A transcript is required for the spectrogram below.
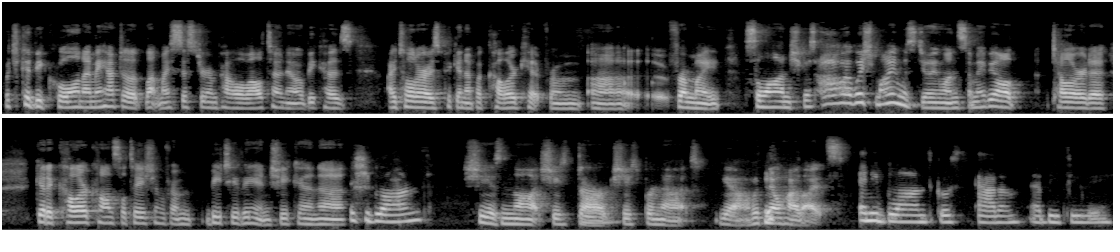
which could be cool. And I may have to let my sister in Palo Alto know because I told her I was picking up a color kit from uh, from my salon. She goes, "Oh, I wish mine was doing one." So maybe I'll tell her to get a color consultation from BTV, and she can. Uh, Is she blonde? She is not. She's dark. She's brunette. Yeah, with no highlights. Any blondes, go Adam at BTV.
